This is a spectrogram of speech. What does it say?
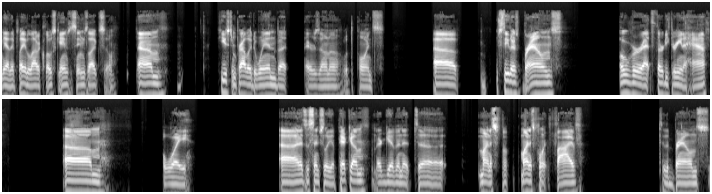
yeah, they played a lot of close games it seems like, so um Houston probably to win, but Arizona with the points. Uh, Steelers Browns over at 33 and a half. Um, boy, uh, it's essentially a pick 'em. They're giving it uh, minus minus point five to the Browns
